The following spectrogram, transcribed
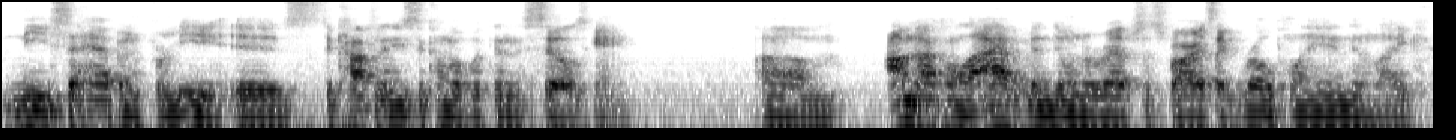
needs to happen for me is the confidence needs to come up within the sales game. Um, I'm not gonna lie, I haven't been doing the reps as far as like role playing and like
